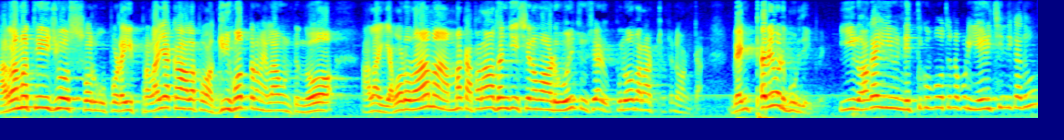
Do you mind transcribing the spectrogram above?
పరమతేజోస్వరూపుడై ప్రళయకాలపు అగ్నిహోత్రం ఎలా ఉంటుందో అలా ఎవడురా మా అమ్మకు అపరాధం చేసిన వాడు అని చూశాడు పులోమ రాక్షసుని వంక. వెంటనే వాడు బూడిదైపోయాడు. ఈలోగా ఈవిడ ఎత్తుకుపోతున్నప్పుడు ఏడిచింది కదూ?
